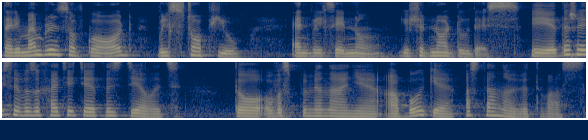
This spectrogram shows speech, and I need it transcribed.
the remembrance of God will stop you and will say, No, you should not do this. И даже если вы захотите это сделать, то воспоминание о Боге остановит вас.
